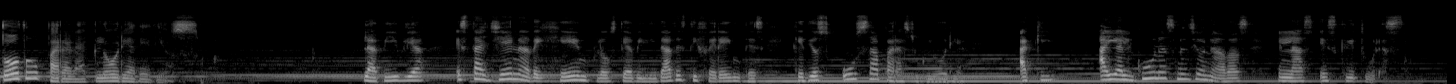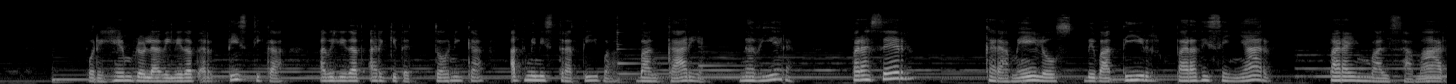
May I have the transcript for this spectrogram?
todo para la gloria de Dios. La Biblia está llena de ejemplos de habilidades diferentes que Dios usa para su gloria. Aquí hay algunas mencionadas en las Escrituras por ejemplo, la habilidad artística, habilidad arquitectónica, administrativa, bancaria, naviera, para hacer caramelos, debatir, para diseñar, para embalsamar,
